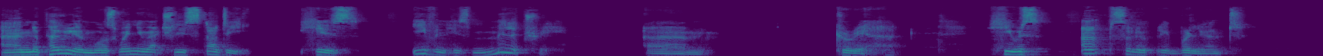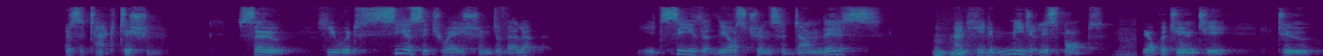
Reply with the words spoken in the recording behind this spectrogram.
And Napoleon was, when you actually study his, even his military um, career, he was absolutely brilliant as a tactician. So he would see a situation develop, he'd see that the Austrians had done this, mm-hmm. and he'd immediately spot the opportunity to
